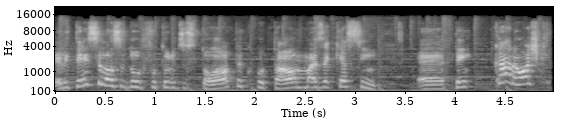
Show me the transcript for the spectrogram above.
Ele tem esse lance do futuro distópico e tal, mas é que assim. É, tem. Cara, eu acho que.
